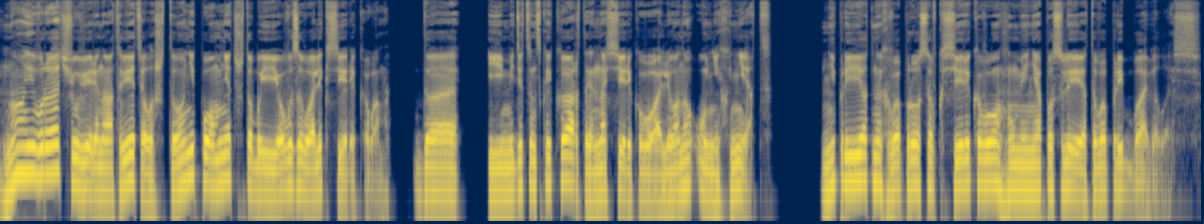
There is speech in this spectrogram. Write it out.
но и врач уверенно ответил, что не помнит, чтобы ее вызывали к Сериковым. Да и медицинской карты на Серикову Алену у них нет. Неприятных вопросов к Серикову у меня после этого прибавилось.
